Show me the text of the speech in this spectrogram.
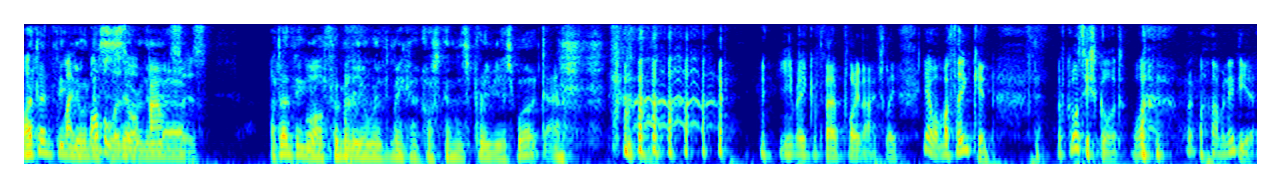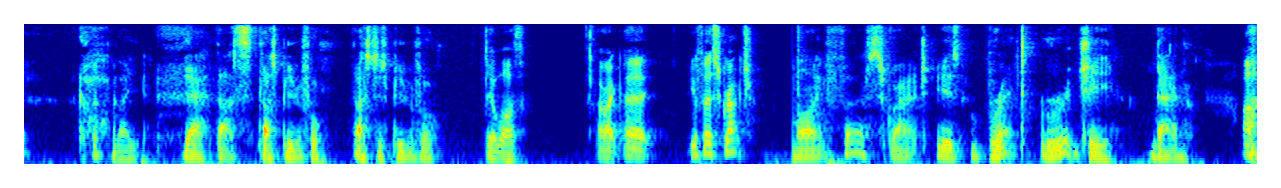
I don't think Like you're bobblers or. Uh, bouncers. I don't think you're familiar with Mikko Koskinen's previous work, Dan. you make a fair point, actually. Yeah, what am I thinking? Of course he scored. I'm an idiot. God, mate. Yeah, that's that's beautiful. That's just beautiful. It was. All right, uh, your first scratch? My first scratch is Brett Ritchie, Dan.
